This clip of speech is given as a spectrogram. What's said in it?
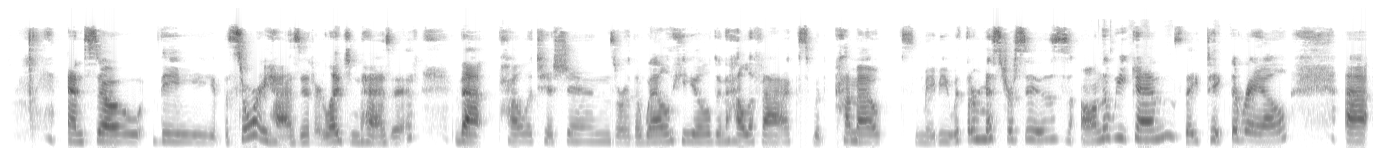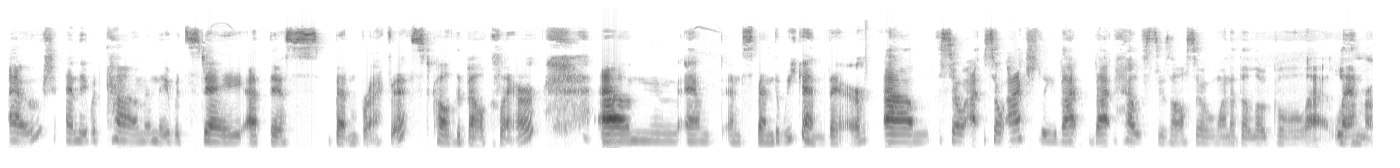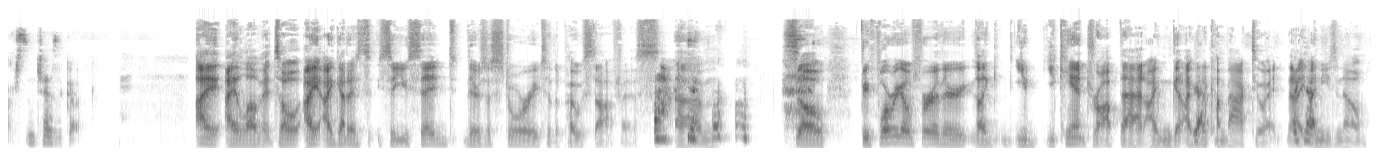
And so the the story has it, or legend has it, that politicians or the well-heeled in Halifax would come out maybe with their mistresses on the weekends. They'd take the rail uh, out and they would come and they would stay at this bed and breakfast called the Belclair, um, and and spend the weekend there. Um, so so actually, that that house is also one of the local uh, landmarks in Chezzetcook. I I love it. So I I gotta. So you said there's a story to the post office. Um, so before we go further, like you you can't drop that. I'm I gotta yeah. come back to it. Okay. I, I need to know.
